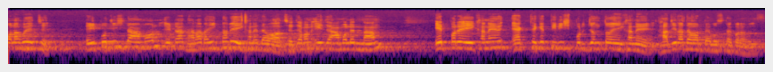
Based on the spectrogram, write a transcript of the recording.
বলা হয়েছে এই পঁচিশটা আমল এটা ধারাবাহিকভাবে এইখানে দেওয়া আছে। যেমন এই যে আমলের নাম, এরপরে এইখানে এক থেকে তিরিশ পর্যন্ত এইখানে হাজিরা দেওয়ার ব্যবস্থা করা হয়েছে।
